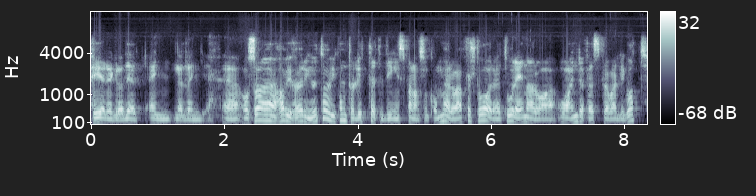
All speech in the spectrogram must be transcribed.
høyere gradert enn nødvendig. Uh, og Så har vi høring ute, og vi kommer til å lytte til de innspillene som kommer. og Jeg forstår Tor Einar og, og, andre fiskere veldig godt.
